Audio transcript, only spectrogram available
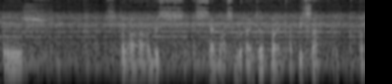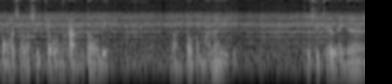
Terus setelah habis SMA sederajat mereka pisah. Kata kalau nggak salah si cowok ngerantau deh. Ngerantau ke mana gitu. Terus si ceweknya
